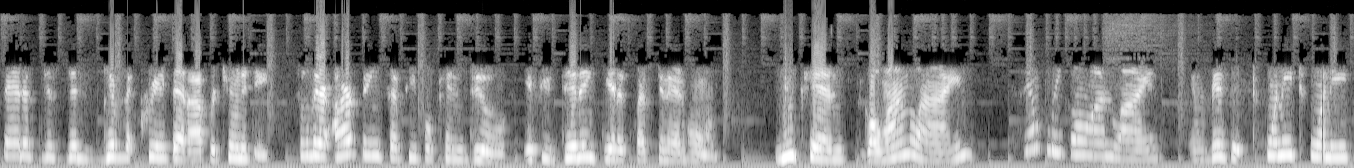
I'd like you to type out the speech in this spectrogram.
status just didn't give that create that opportunity. So there are things that people can do if you didn't get a questionnaire at home. You can go online, simply go online and visit 2020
